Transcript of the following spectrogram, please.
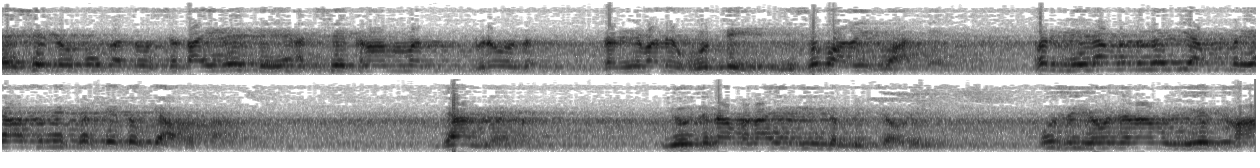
ऐसे लोगों का तो सताई रहते हैं, अच्छे काम में विरोध करने वाले होते हैं। ये स्वाभाविक बात है। पर मेरा मतलब है कि आप प्रयास नहीं करते तो क्या होता? ध्यान देना योजना बनाई गई लंबी चौड़ी। उस योजना में यह था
